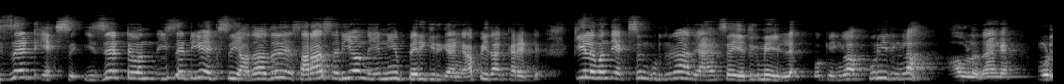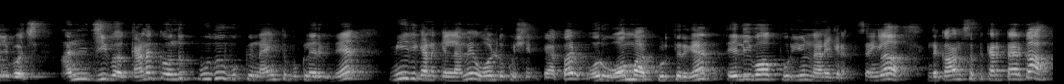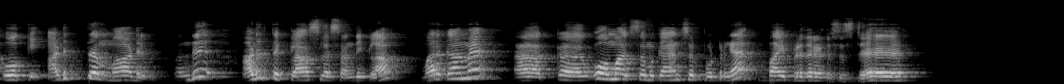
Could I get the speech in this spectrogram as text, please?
இசட் எக்ஸ் இசட் வந்து இசட்டையும் எக்ஸ் அதாவது சராசரியும் அந்த எண்ணையும் பெருக்கியிருக்காங்க. அப்போ இதான் கரெக்ட் கீழே வந்து எக்ஸ்ன்னு கொடுத்துருக்காங்க அது ஆன்சர் எதுக்குமே இல்லை. ஓகேங்களா? புரியுதுங்களா? அவ்வளோதாங்க முடிஞ்சு போச்சு. அஞ்சு கணக்கு வந்து புது புக்கு நைன்த் புக்கில் இருக்குது. மீதி கணக்கு எல்லாமே ஓல்டு கொஷின் பேப்பர் ஒரு ஹோம் மார்க் கொடுத்துருக்கேன். தெளிவாக புரியும்னு நினைக்கிறேன். சரிங்களா? இந்த கான்செப்ட் கரெக்டாக இருக்கா? ஓகே. அடுத்த மாடல் வந்து அடுத்த கிளாஸில் சந்திக்கலாம். மறக்காமல் ஹோம் மார்க் சமுக்கு ஆன்சர் போட்டுருங்க. பாய் பிரதர் அண்ட் சிஸ்டர்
